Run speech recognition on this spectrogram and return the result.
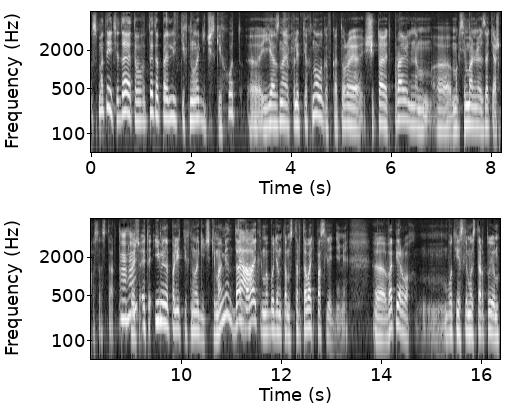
Смотрите, да, это вот это политтехнологический ход. Э, я знаю политтехнологов, которые считают правильным э, максимальную затяжку со старта. Угу. То есть это именно политтехнологический момент. Да, так. давайте мы будем там стартовать последними. Э, во-первых, вот если мы стартуем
